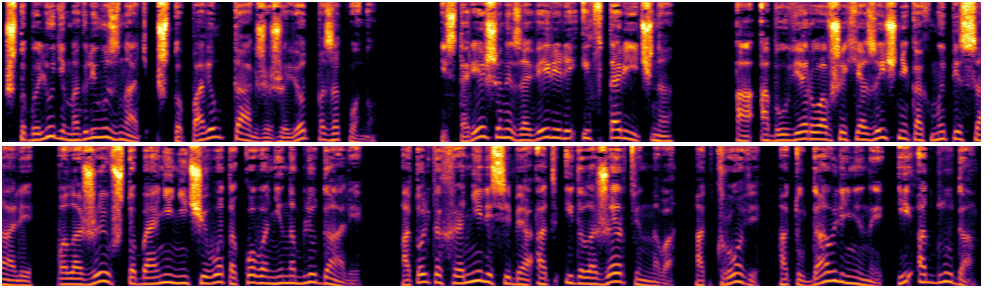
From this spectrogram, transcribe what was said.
чтобы люди могли узнать, что Павел также живет по закону. И старейшины заверили их вторично, а об уверовавших язычниках мы писали, положив, чтобы они ничего такого не наблюдали, а только хранили себя от идоложертвенного, от крови, от удавленины и от блуда.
